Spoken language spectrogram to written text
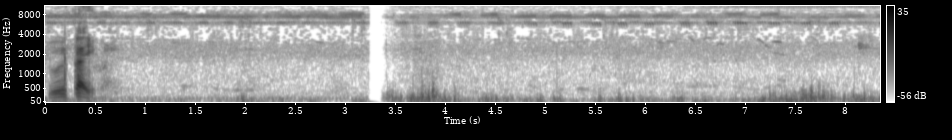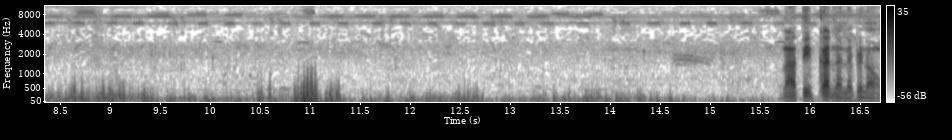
อยู่ใกล้ๆ หน้าติดกันนั่นแหละพี่น้อง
